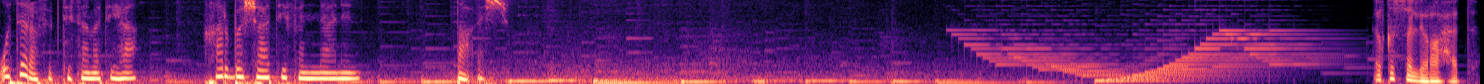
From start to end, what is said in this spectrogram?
وترى في ابتسامتها خربشات فنان طائش. القصة اللي راحت.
